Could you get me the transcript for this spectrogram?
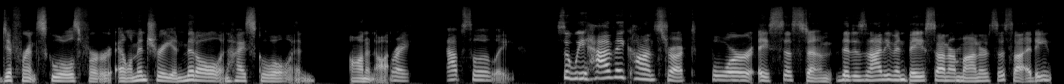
different schools for elementary and middle and high school and on and on. Right. Absolutely. So we have a construct for a system that is not even based on our modern society.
